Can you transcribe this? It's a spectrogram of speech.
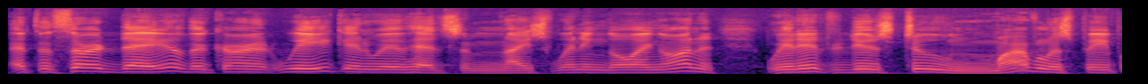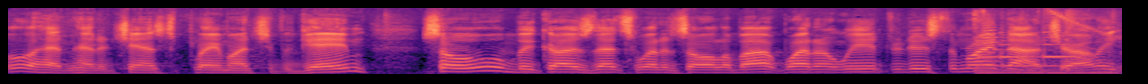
at the third day of the current week, and we've had some nice winning going on. And we had introduced two marvelous people who hadn't had a chance to play much of a game. So, because that's what it's all about, why don't we introduce them right now, Charlie?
